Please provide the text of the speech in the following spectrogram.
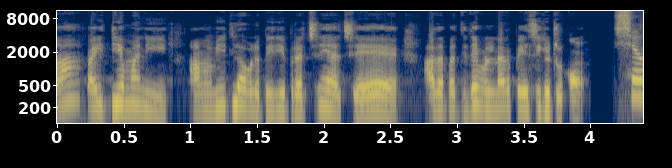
ஆ பைத்தியமா நீ? அவன் வீட்டுல அவ்வளவு பெரிய பிரச்சனையாச்சே. அதை பத்தி தான் இவ்வளவு நேரம் பேசிக்கிட்டு இருக்கோம். ஷோ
